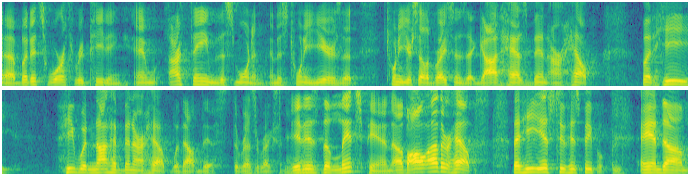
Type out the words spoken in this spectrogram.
uh, but it's worth repeating. And our theme this morning and this 20 years, that 20 year celebration is that God has been our help. But He he would not have been our help without this, the resurrection. It is the linchpin of all other helps that he is to his people. And um,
